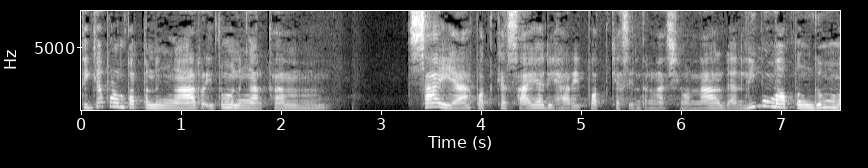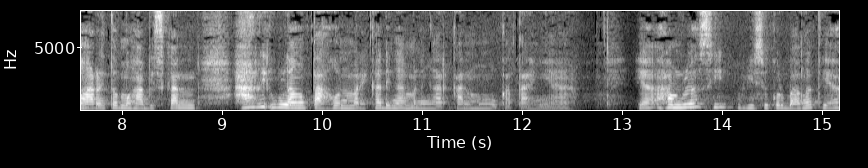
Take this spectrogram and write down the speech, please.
34 pendengar itu mendengarkan saya, podcast saya di hari podcast internasional dan lima penggemar itu menghabiskan hari ulang tahun mereka dengan mendengarkanmu katanya. Ya, alhamdulillah sih, puji syukur banget ya.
